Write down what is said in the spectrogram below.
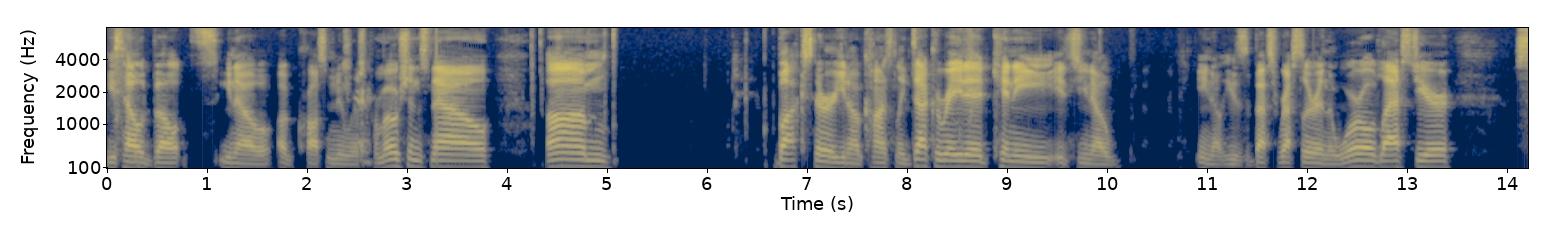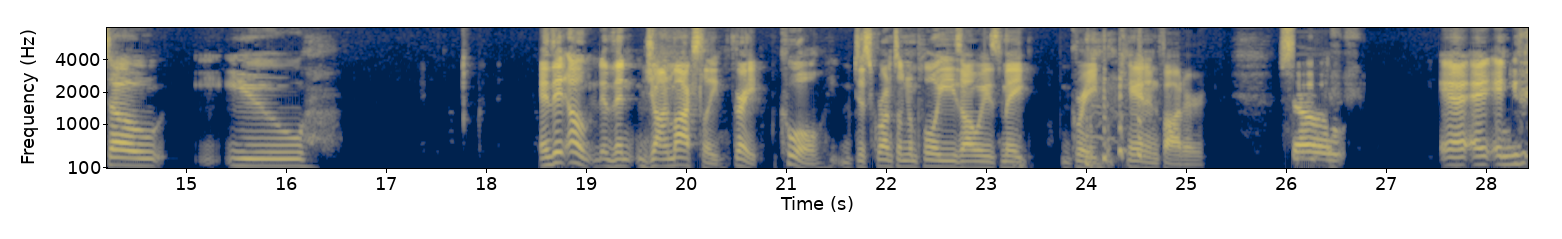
He's held belts, you know, across numerous Sure. promotions now. Um, Bucks are, you know, constantly decorated. Kenny is, you know, you know, he was the best wrestler in the world last year. So you, and then oh, and then John Moxley, great, cool. Disgruntled employees always make great cannon fodder. So, and, and you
